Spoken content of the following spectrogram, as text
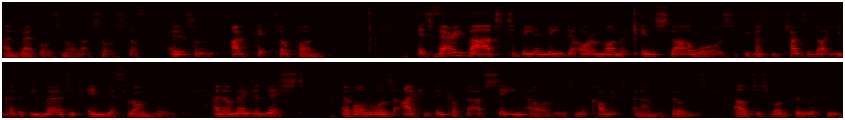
and Rebels and all that sort of stuff, and it's something I've picked up on. It's very bad to be a leader or a monarch in Star Wars because the chances are you're going to be murdered in your throne room. And I made a list of all the ones that I can think of that I've seen or that was in the comics and in the films. I'll just run through with you.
